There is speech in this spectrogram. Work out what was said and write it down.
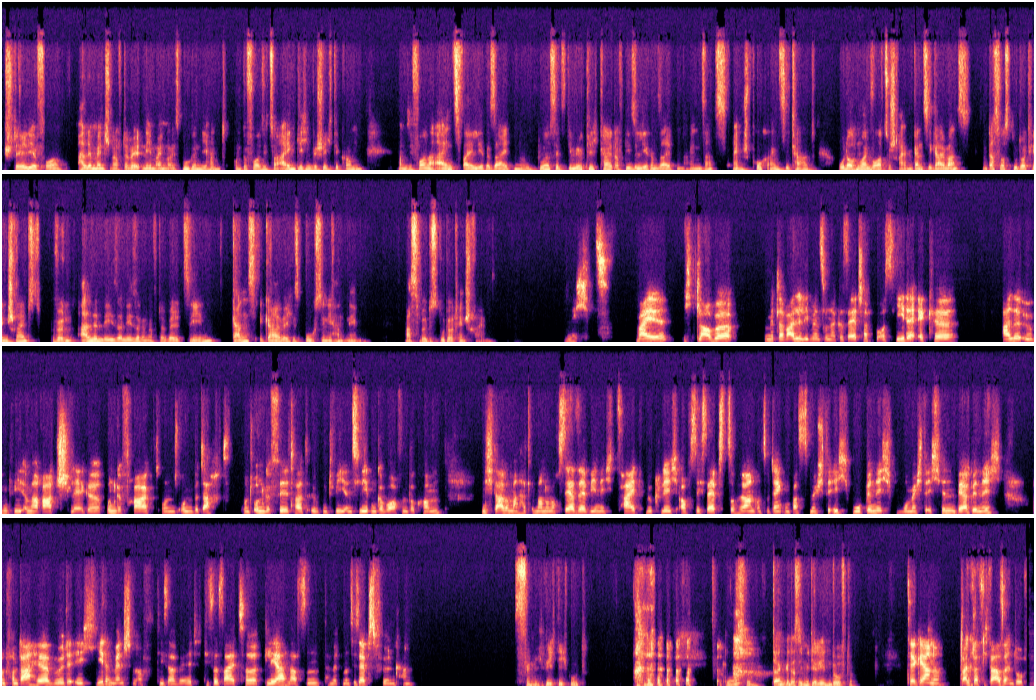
Stell dir vor, alle Menschen auf der Welt nehmen ein neues Buch in die Hand und bevor sie zur eigentlichen Geschichte kommen, haben sie vorne ein, zwei leere Seiten und du hast jetzt die Möglichkeit, auf diese leeren Seiten einen Satz, einen Spruch, ein Zitat oder auch nur ein Wort zu schreiben, ganz egal was. Und das, was du dorthin schreibst, würden alle Leser, Leserinnen auf der Welt sehen, ganz egal welches Buch sie in die Hand nehmen. Was würdest du dorthin schreiben? Nichts weil ich glaube, mittlerweile leben wir in so einer Gesellschaft, wo aus jeder Ecke alle irgendwie immer Ratschläge ungefragt und unbedacht und ungefiltert irgendwie ins Leben geworfen bekommen. Und ich glaube, man hat immer nur noch sehr, sehr wenig Zeit, wirklich auf sich selbst zu hören und zu denken, was möchte ich, wo bin ich, wo möchte ich hin, wer bin ich. Und von daher würde ich jedem Menschen auf dieser Welt diese Seite leer lassen, damit man sie selbst fühlen kann. Finde ich richtig gut. Klasse. Danke, dass ich mit dir reden durfte. Sehr gerne. Danke, dass ich da sein durfte.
